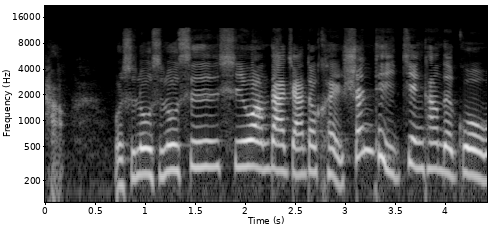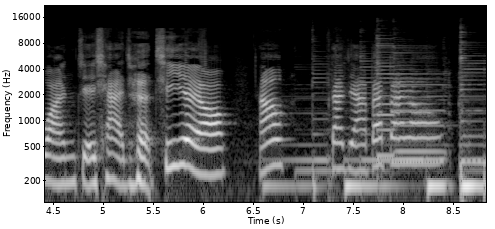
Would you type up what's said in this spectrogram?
好，我是露丝露丝，希望大家都可以身体健康的过完接下来这七月哦。好，大家拜拜喽。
